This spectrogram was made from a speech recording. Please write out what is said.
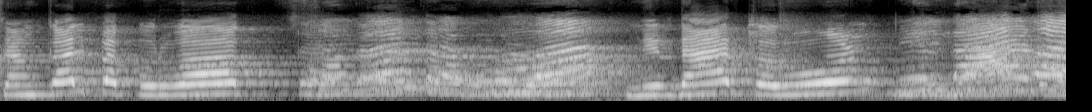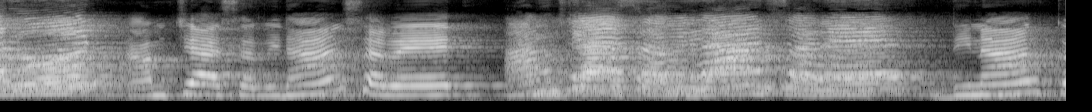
संकल्पपूर्वक निर्धार करून आमच्या संविधान सभेत दिनांक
